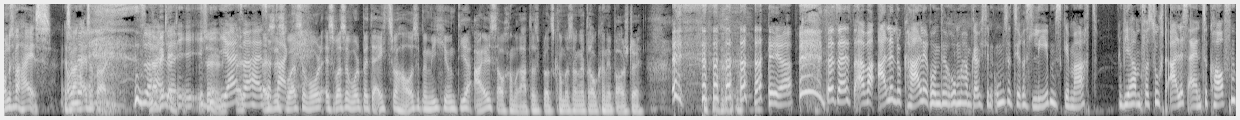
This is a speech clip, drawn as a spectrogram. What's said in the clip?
Und es war heiß. Es war ein heißer Tag. Es war Na, heißer, wirklich? Ja, es war ein heißer also Tag. es war, sowohl, es war sowohl bei euch zu Hause, bei Michi und dir, als auch am Rathausplatz, kann man sagen, eine trockene Baustelle. Ja. Das heißt, aber alle Lokale rundherum haben, glaube ich, den Umsatz ihres Lebens gemacht. Wir haben versucht, alles einzukaufen.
